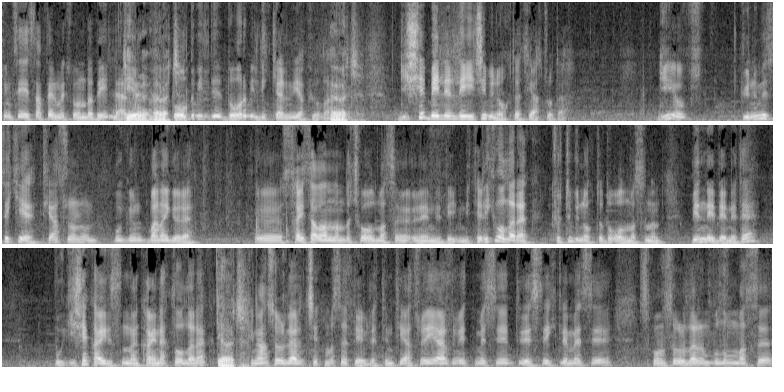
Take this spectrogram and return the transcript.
Kimseye hesap vermek zorunda değillerdi. Değil mi? Evet. Doğru, bildi, doğru bildiklerini yapıyorlardı. Evet. Gişe belirleyici bir nokta tiyatroda. Günümüzdeki tiyatronun bugün bana göre e, sayısal anlamda çoğalması önemli değil. Nitelik olarak kötü bir noktada olmasının bir nedeni de bu gişe kaygısından kaynaklı olarak Evet. finansörlerin çıkması, devletin tiyatroya yardım etmesi, desteklemesi, sponsorların bulunması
